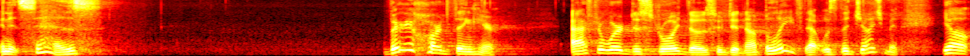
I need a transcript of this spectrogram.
And it says, very hard thing here afterward destroyed those who did not believe. That was the judgment. Y'all,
